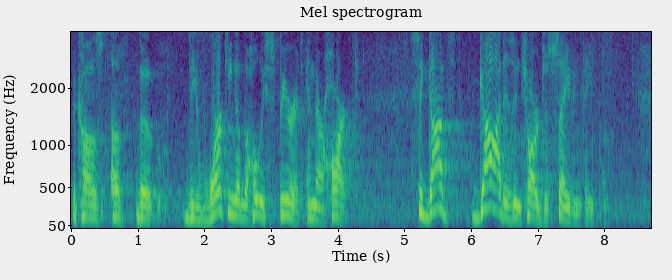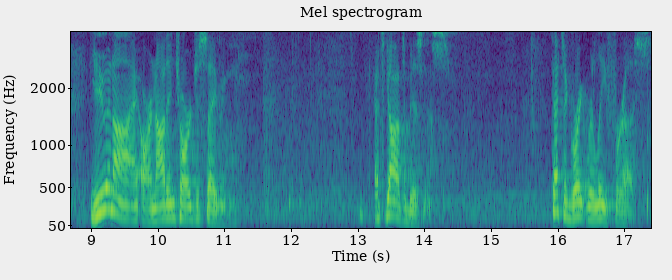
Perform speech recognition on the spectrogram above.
because of the the working of the Holy Spirit in their heart. See, God's, God is in charge of saving people. You and I are not in charge of saving. That's God's business. That's a great relief for us.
